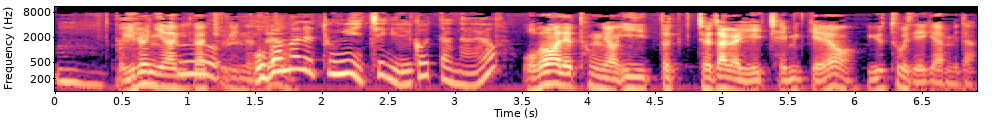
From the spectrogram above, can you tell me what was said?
음. 뭐 이런 이야기가 그 쭉 있는데 오바마 대통령이 이 책 읽었다나요? 오바마 대통령 이 또 저자가 이, 재밌게요 유튜브에서 얘기합니다.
